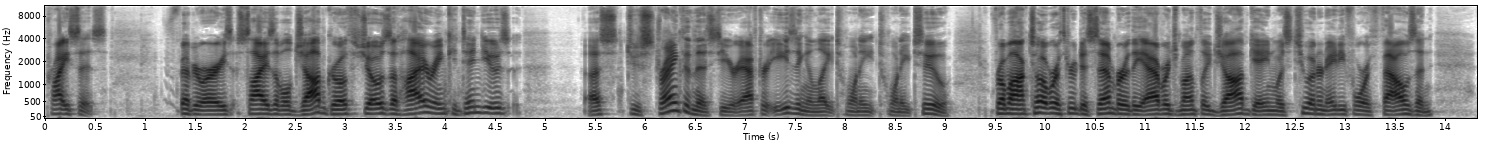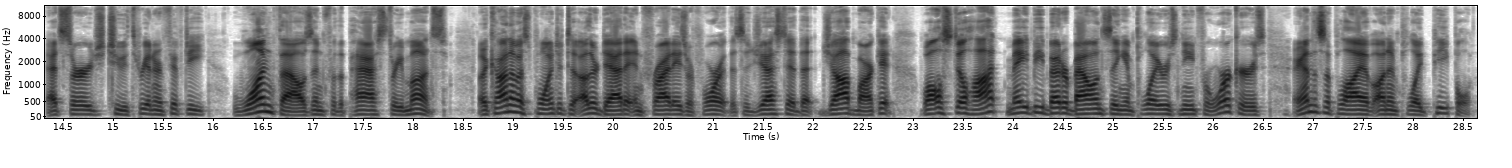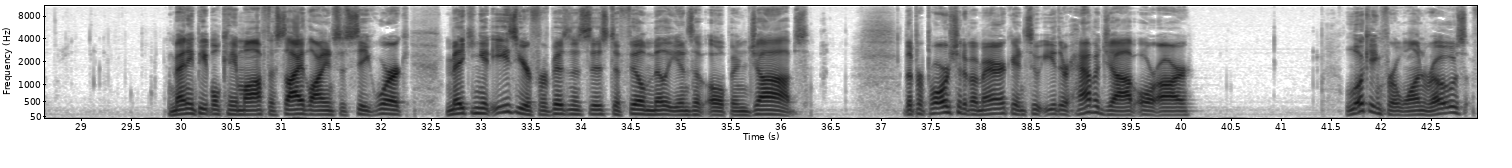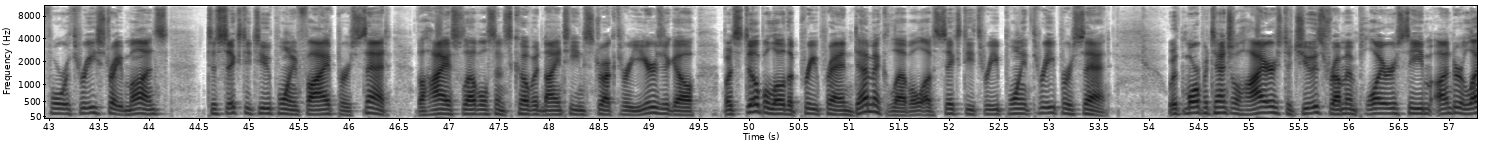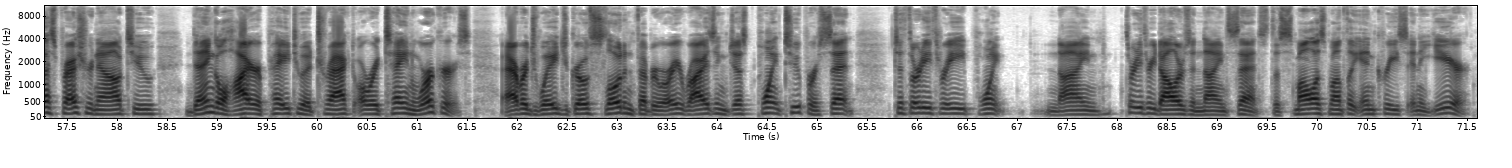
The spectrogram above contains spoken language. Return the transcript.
prices. February's sizable job growth shows that hiring continues us to strengthen this year after easing in late 2022. From October through December, the average monthly job gain was 284,000. That surged to 351,000 for the past three months. Economists pointed to other data in Friday's report that suggested that job market, while still hot, may be better balancing employers' need for workers and the supply of unemployed people. Many people came off the sidelines to seek work, making it easier for businesses to fill millions of open jobs. The proportion of Americans who either have a job or are looking for one rose for three straight months to 62.5%, the highest level since COVID 19 struck three years ago, but still below the pre pandemic level of 63.3%. With more potential hires to choose from, employers seem under less pressure now to dangle higher pay to attract or retain workers. Average wage growth slowed in February, rising just 0.2% to 33.9 $33.09, the smallest monthly increase in a year.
